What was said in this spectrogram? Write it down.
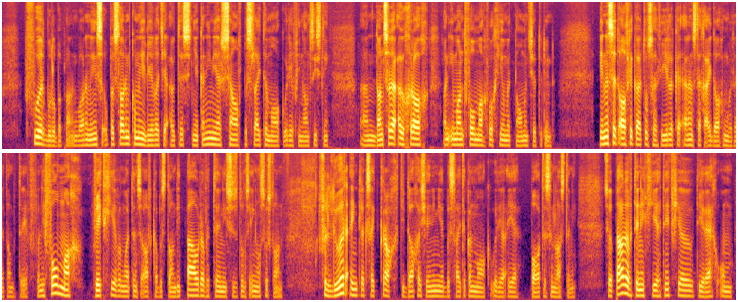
voor boedelbeplanning waar mense op 'n stadium kom in die lewe wat jy oud is en jy kan nie meer self besluite maak oor jou finansies nie. Ehm um, dan sal 'n ou graag aan iemand volmag wil gee om dit namens jou te doen. En in Suid-Afrika het ons 'n redelike ernstige uitdaging wat dit aanbetref. Van die volmag wetgewing wat in Suid-Afrika bestaan, die power of attorney soos dit ons Engels verstaan verloor eintlik sy krag die dag as jy nie meer besluite kan maak oor jou eie bates en laste nie. So 'n power of attorney gee net vir jou die reg om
